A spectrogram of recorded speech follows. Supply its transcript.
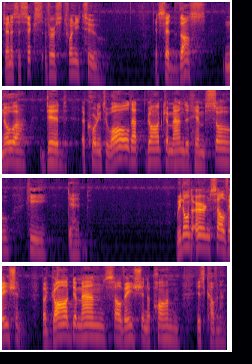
Genesis 6, verse 22, it said, Thus Noah did according to all that God commanded him, so he did. We don't earn salvation But God demands salvation upon his covenant.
